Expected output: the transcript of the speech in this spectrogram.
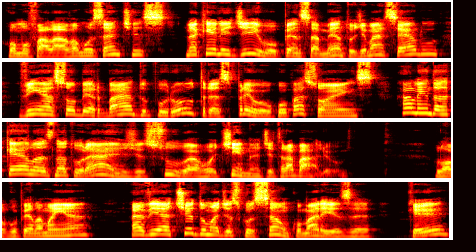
Como falávamos antes, naquele dia o pensamento de Marcelo vinha assoberbado por outras preocupações, além daquelas naturais de sua rotina de trabalho. Logo pela manhã, havia tido uma discussão com Marisa, que,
